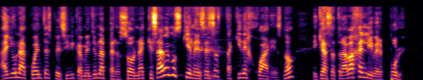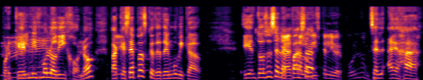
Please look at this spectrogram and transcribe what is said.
Hay una cuenta específicamente, una persona que sabemos quién es, es hasta aquí de Juárez, ¿no? Y que hasta trabaja en Liverpool, porque él mismo lo Ujú, dijo, ¿no? Para sí. que sepas que te tengo ubicado. Y entonces se Ya la hasta pasa, lo viste en Liverpool, ¿no? se la- ajá,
